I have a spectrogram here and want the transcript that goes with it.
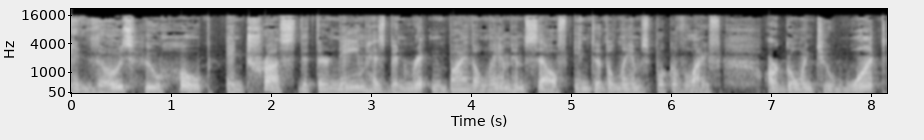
and those who hope and trust that their name has been written by the Lamb himself into the Lamb's book of life are going to want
